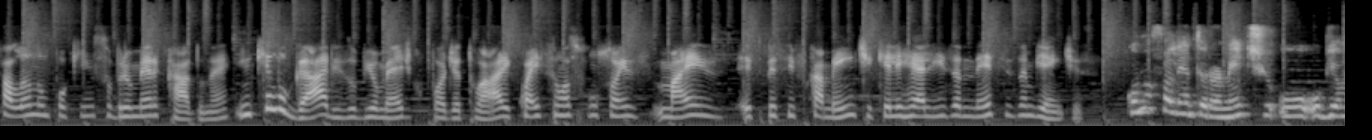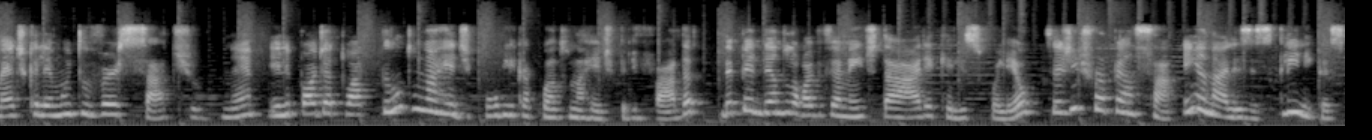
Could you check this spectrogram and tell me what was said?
falando um pouquinho sobre o mercado, né? Em que lugares o biomédico pode atuar e quais são as funções mais especificamente que ele realiza nesses ambientes? Como eu falei anteriormente, o, o biomédico ele é muito versátil, né? Ele pode atuar tanto na rede pública quanto na rede privada, dependendo, obviamente, da área que ele escolheu. Se a gente for pensar em análises clínicas,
